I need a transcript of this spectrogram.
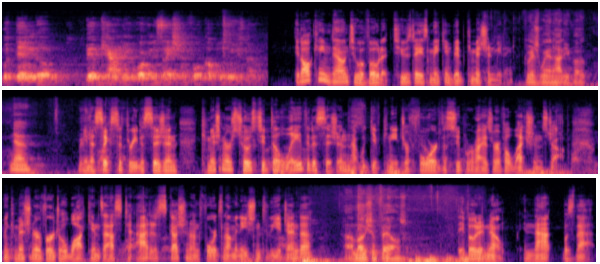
within the Bibb County organization for a couple of weeks now. It all came down to a vote at Tuesday's Macon Bibb Commission meeting. Commissioner Wynn, how do you vote? No. In a 6 to 3 decision, commissioners chose to delay the decision that would give Kenitra Ford the supervisor of elections job. When Commissioner Virgil Watkins asked to add a discussion on Ford's nomination to the agenda, Uh, motion fails. they voted no, and that was that.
